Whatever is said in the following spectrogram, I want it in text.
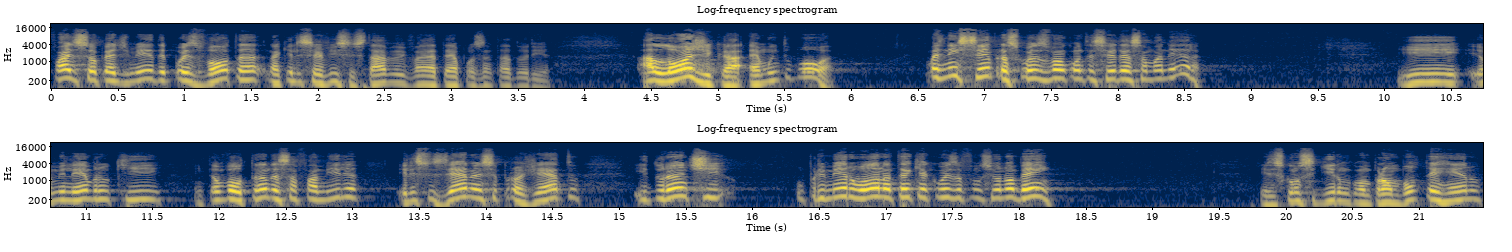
faz o seu pé de meia, depois volta naquele serviço estável e vai até a aposentadoria. A lógica é muito boa, mas nem sempre as coisas vão acontecer dessa maneira. E eu me lembro que, então voltando essa família, eles fizeram esse projeto e durante o primeiro ano até que a coisa funcionou bem. Eles conseguiram comprar um bom terreno,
